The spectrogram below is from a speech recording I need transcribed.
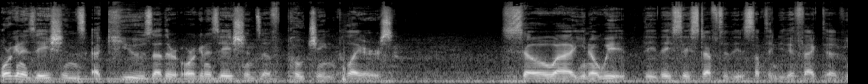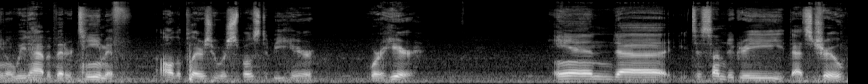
organizations accuse other organizations of poaching players. So uh, you know, we they, they say stuff to the something to the effect of, you know, we'd have a better team if all the players who were supposed to be here were here. And uh, to some degree, that's true.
